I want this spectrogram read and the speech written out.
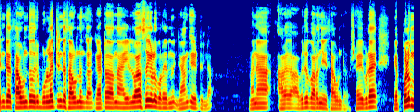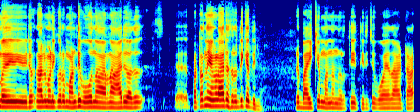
ന്റെ സൗണ്ട് ഒരു ബുള്ളറ്റിന്റെ സൗണ്ടും കേ- കേട്ടതാന്ന് അയൽവാസികൾ പറയുന്നു. ഞാൻ കേട്ടില്ല. അങ്ങനെ അവർ പറഞ്ഞു ഈ സൗണ്ട്. പക്ഷേ ഇവിടെ എപ്പോഴും ഈ ഇരുപത്തിനാല് മണിക്കൂറും വണ്ടി പോകുന്ന കാരണം ആരും അത് പെട്ടെന്ന് ഞങ്ങളാരും ശ്രദ്ധിക്കത്തില്ല. ഒരു ബൈക്കും വന്ന് നിർത്തി തിരിച്ചു പോയതായിട്ട്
